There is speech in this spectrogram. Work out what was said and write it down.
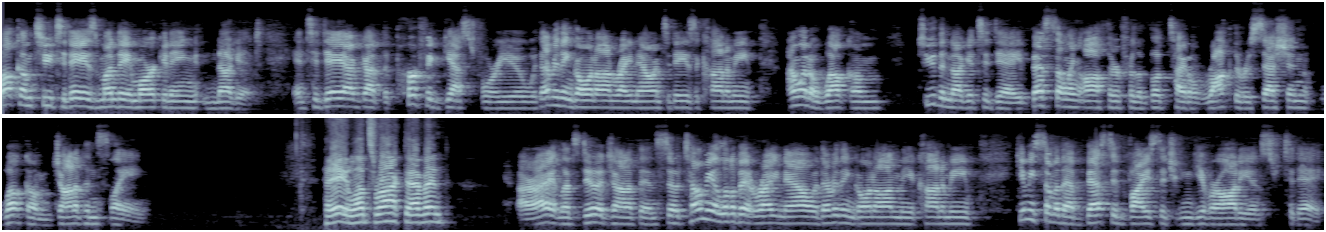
Welcome to today's Monday Marketing Nugget. And today I've got the perfect guest for you with everything going on right now in today's economy. I want to welcome to the Nugget today best-selling author for the book titled Rock the Recession. Welcome, Jonathan Slain. Hey, let's rock, Devin. All right, let's do it, Jonathan. So tell me a little bit right now with everything going on in the economy. Give me some of that best advice that you can give our audience today.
